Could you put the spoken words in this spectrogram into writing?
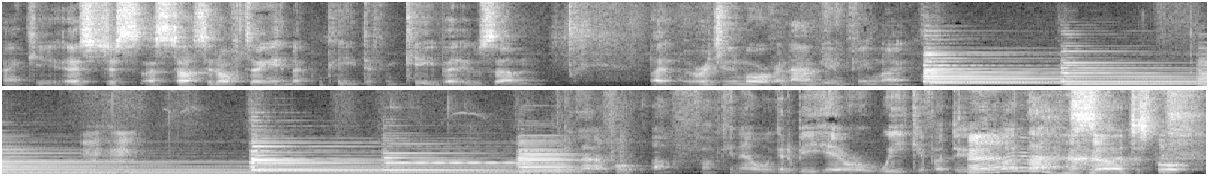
Thank you. It's just I started off doing it in a completely different key, but it was um, like originally more of an ambient thing, like. But then I thought, fucking hell, we're gonna be here all week if I do it like that. So I just thought,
